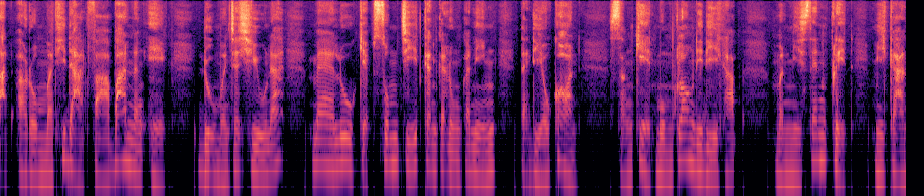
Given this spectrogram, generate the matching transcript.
ตัดอารมณ์มาที่ดาดฟ้าบ้านนางเอก ดูเหมือนจะชิวนะ แม่ลูกเก็บซุ้มจี๊ดกันกระหนุงกระหนิง แต่เดี๋ยวก่อน สังเกตมุมกล้องดีๆครับ มันมีเส้นกริด มีการ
